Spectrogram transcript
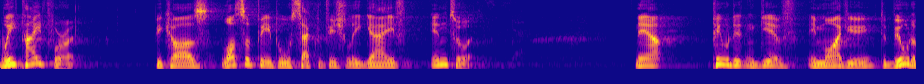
we paid for it because lots of people sacrificially gave into it. Now, people didn't give, in my view, to build a,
